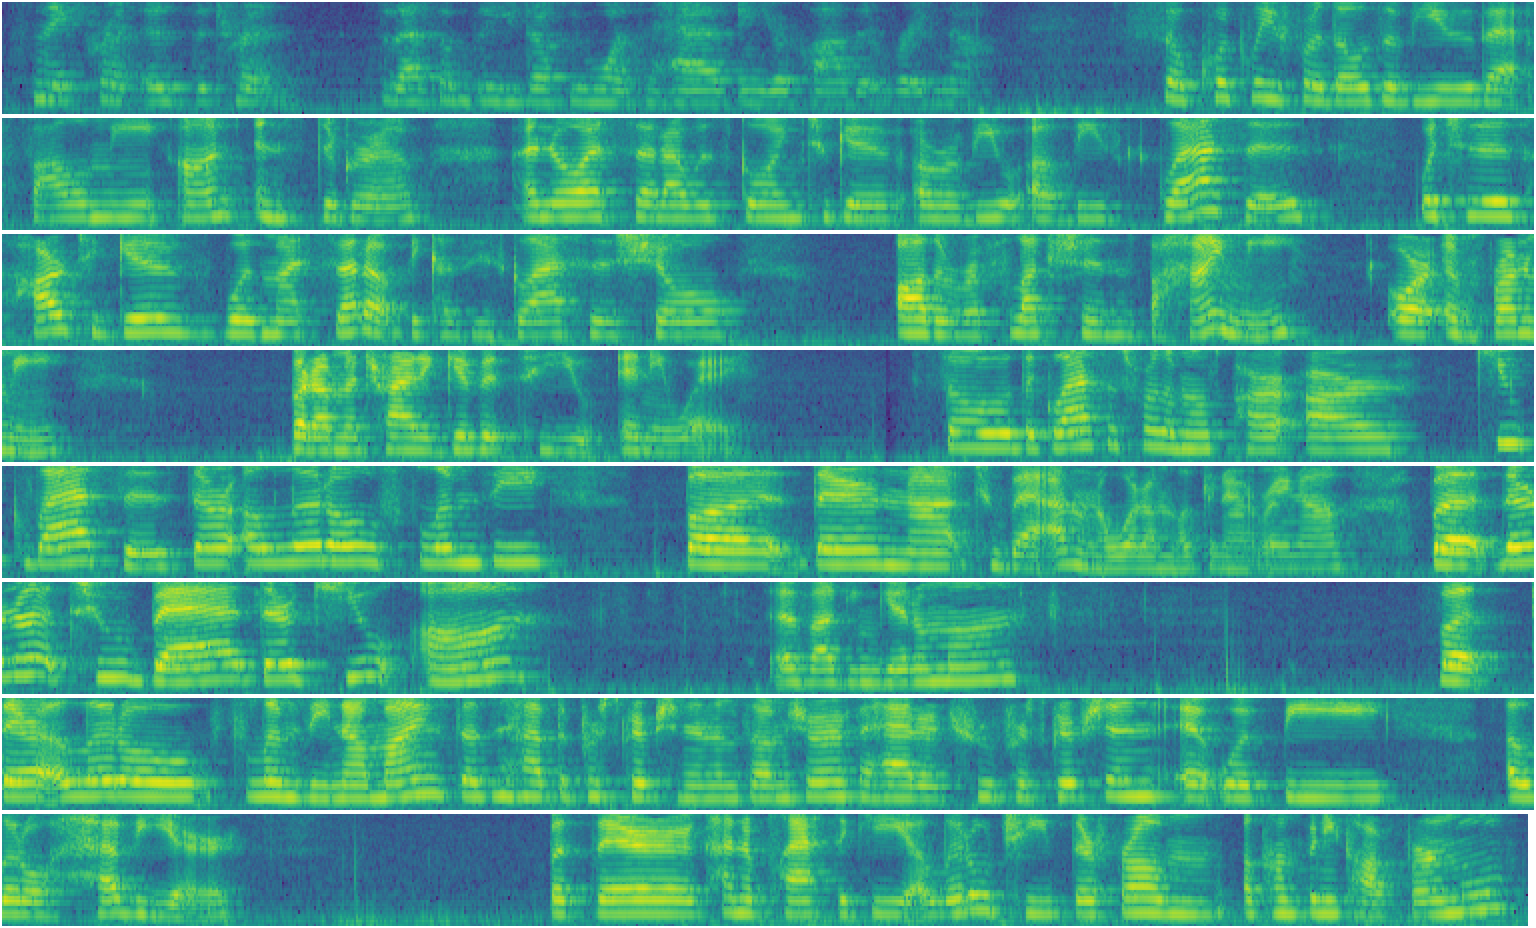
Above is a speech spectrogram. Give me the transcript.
Snake print is the trend. So that's something you definitely want to have in your closet right now. So quickly for those of you that follow me on Instagram, I know I said I was going to give a review of these glasses, which is hard to give with my setup because these glasses show all the reflections behind me or in front of me, but I'm gonna try to give it to you anyway. So, the glasses for the most part are cute glasses. They're a little flimsy, but they're not too bad. I don't know what I'm looking at right now, but they're not too bad. They're cute on, if I can get them on uh. But they're a little flimsy. Now, mine's doesn't have the prescription in them, so I'm sure if it had a true prescription, it would be a little heavier. But they're kind of plasticky, a little cheap. They're from a company called Firmoo.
